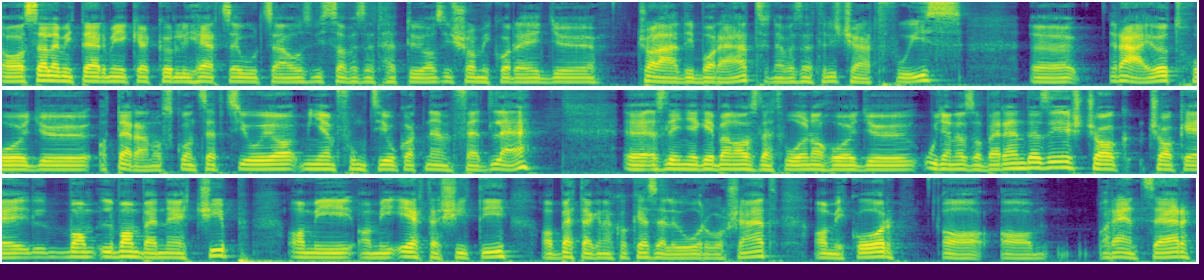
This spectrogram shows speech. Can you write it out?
a szellemi termékek körüli Herce utcához visszavezethető az is, amikor egy családi barát, nevezett Richard Fuis, rájött, hogy a Terranos koncepciója milyen funkciókat nem fed le, ez lényegében az lett volna, hogy ugyanaz a berendezés, csak, csak egy, van, van benne egy chip, ami, ami értesíti a betegnek a kezelő orvosát, amikor a, a, a rendszer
